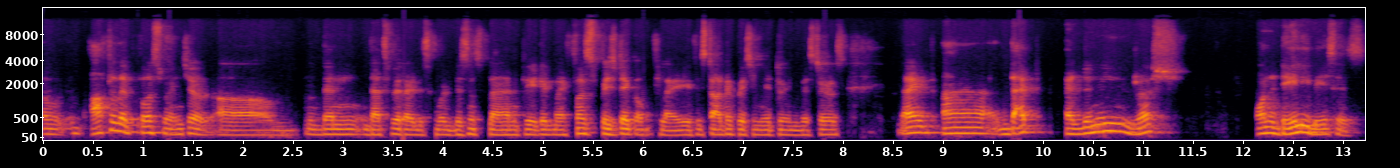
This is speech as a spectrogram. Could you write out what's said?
uh, after that first venture, um, then that's where I discovered business plan, created my first pitch deck of life, started pitching it to investors. Right, uh, that adrenaline rush on a daily basis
